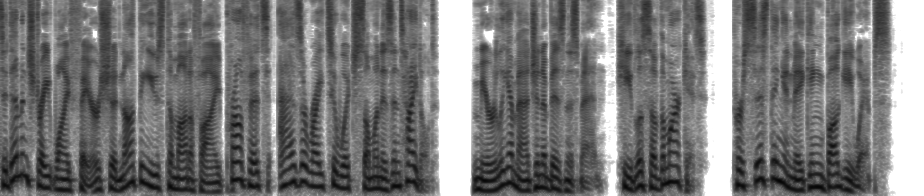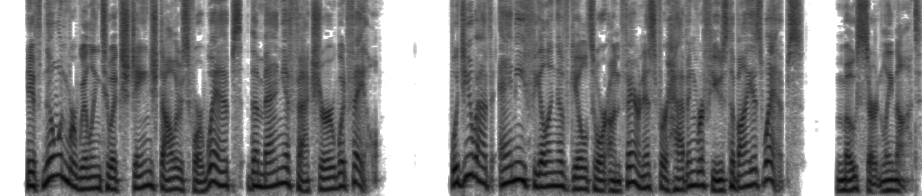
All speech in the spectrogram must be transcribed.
To demonstrate why fair should not be used to modify profits as a right to which someone is entitled, Merely imagine a businessman, heedless of the market, persisting in making buggy whips. If no one were willing to exchange dollars for whips, the manufacturer would fail. Would you have any feeling of guilt or unfairness for having refused to buy his whips? Most certainly not.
